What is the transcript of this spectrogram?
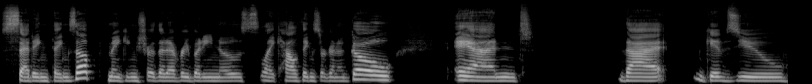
setting things up, making sure that everybody knows like how things are gonna go. And that gives you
